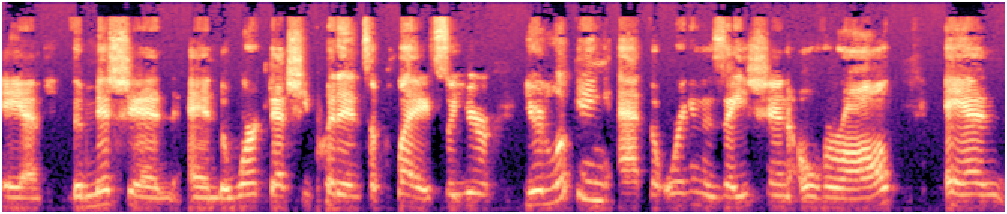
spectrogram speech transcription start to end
and the mission and the work that she put into place? So you're you're looking at the organization overall and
